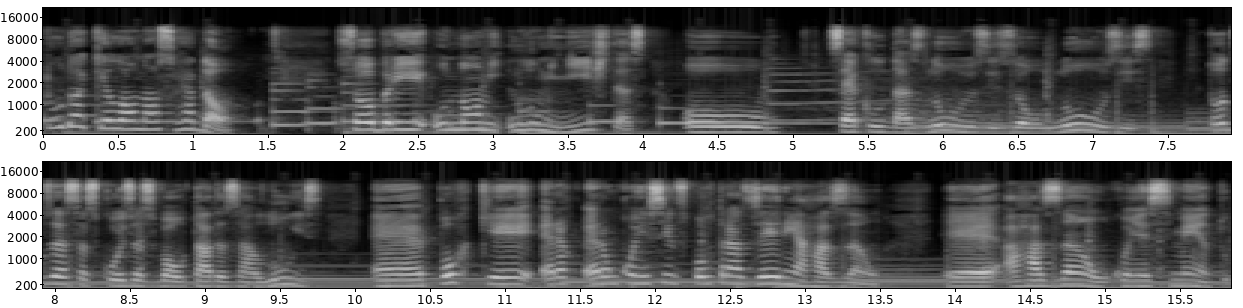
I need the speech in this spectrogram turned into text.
tudo aquilo ao nosso redor. Sobre o nome iluministas ou século das luzes ou luzes, todas essas coisas voltadas à luz, é porque era, eram conhecidos por trazerem a razão, é, a razão, o conhecimento.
